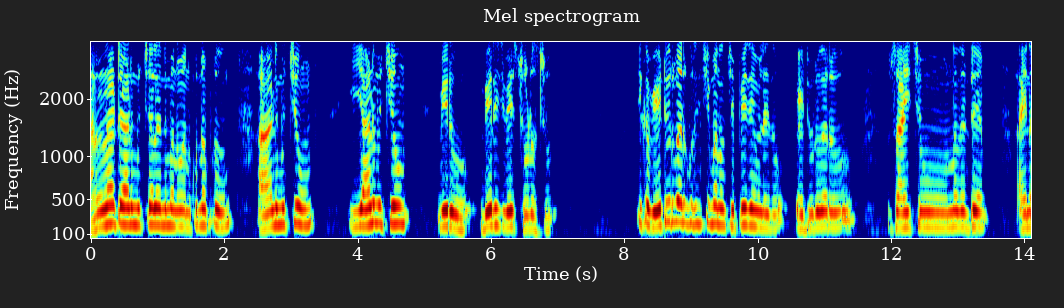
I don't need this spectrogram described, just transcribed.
అలనాటి ఆణిముత్యాలని మనం అనుకున్నప్పుడు ఆ ఆణిముత్యం ఈ ఆణిముత్యం మీరు బేరీజ్ వేసి చూడవచ్చు ఇక వేటూరు వారి గురించి మనం చెప్పేది లేదు. వేటూరు గారు సాహిత్యం ఉన్నదంటే ఆయన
